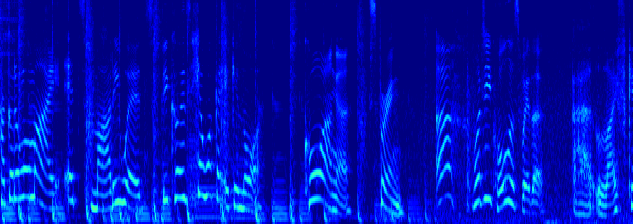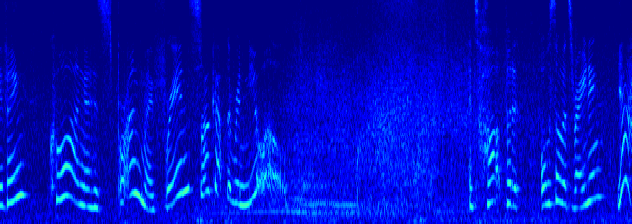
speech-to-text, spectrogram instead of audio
Hakarongo mai, it's Māori words because he waka eke noa. Koanga, spring. Ah, uh, what do you call this weather? Uh, life giving? Koanga has sprung, my friend. Soak up the renewal. It's hot, but it, also it's raining? Yeah,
